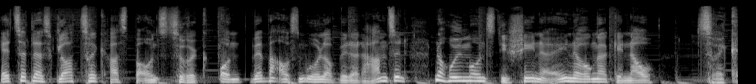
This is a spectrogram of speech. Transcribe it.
Jetzt das klar zurück, hast bei uns zurück. Und wenn wir aus dem Urlaub wieder daheim sind, dann holen wir uns die schönen Erinnerungen genau zurück.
